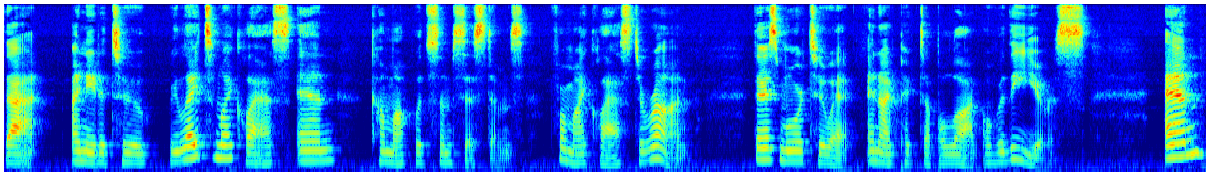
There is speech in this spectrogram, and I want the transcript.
that I needed to relate to my class and come up with some systems for my class to run. There's more to it, and I picked up a lot over the years. And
